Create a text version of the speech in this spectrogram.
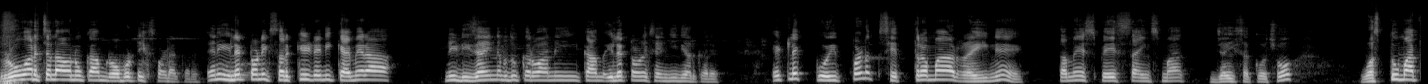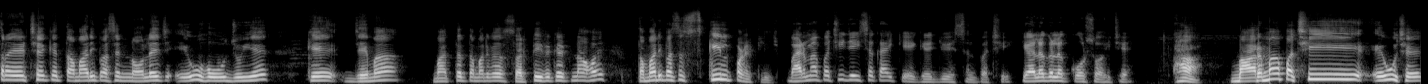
રોવર ચલાવવાનું કામ રોબોટિક્સ વાળા કરે. એની ઇલેક્ટ્રોનિક સર્કિટ એની કેમેરાની ડિઝાઇન ને બધું કરવાની કામ ઇલેક્ટ્રોનિક્સ એન્જિનિયર કરે. એટલે કોઈ પણ ક્ષેત્રમાં રહીને તમે સ્પેસ સાયન્સમાં જઈ શકો છો. વસ્તુ માત્ર એ છે કે તમારી પાસે નોલેજ એવું હોવું જોઈએ કે જેમાં માત્ર તમારી પાસે સર્ટિફિકેટ ના હોય તમારી પાસે સ્કિલ પણ એટલી જ બારમા પછી જઈ શકાય કે ગ્રેજ્યુએશન પછી? કે અલગ અલગ કોર્સ હોય છે? હા બારમા પછી એવું છે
